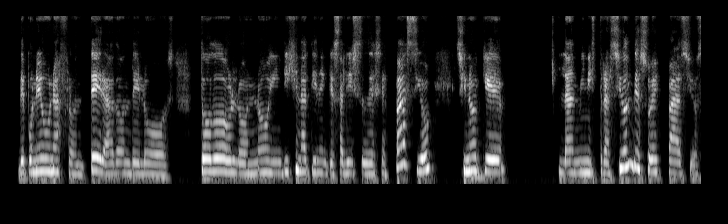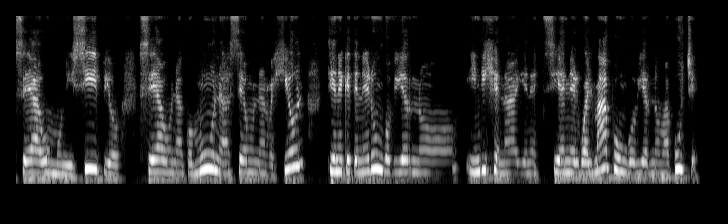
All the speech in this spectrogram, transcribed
de poner una frontera donde los, todos los no indígenas tienen que salirse de ese espacio, sino que la administración de su espacio, sea un municipio, sea una comuna, sea una región, tiene que tener un gobierno indígena y en, si en el Guaymapu un gobierno mapuche.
